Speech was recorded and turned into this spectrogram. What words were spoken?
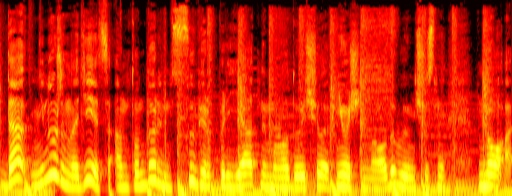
да, не нужно надеяться, Антон Долин супер приятный молодой человек, не очень молодой, будем честны, но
